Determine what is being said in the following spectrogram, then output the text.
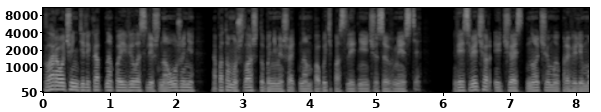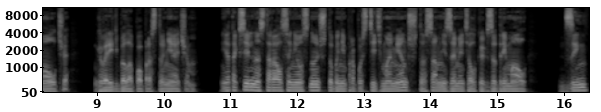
Клара очень деликатно появилась лишь на ужине, а потом ушла, чтобы не мешать нам побыть последние часы вместе. Весь вечер и часть ночи мы провели молча. Говорить было попросту не о чем. Я так сильно старался не уснуть, чтобы не пропустить момент, что сам не заметил, как задремал. Дзынь.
